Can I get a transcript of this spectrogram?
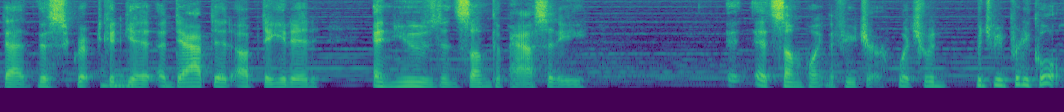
That this script could mm-hmm. get adapted, updated, and used in some capacity at some point in the future, which would which would be pretty cool.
